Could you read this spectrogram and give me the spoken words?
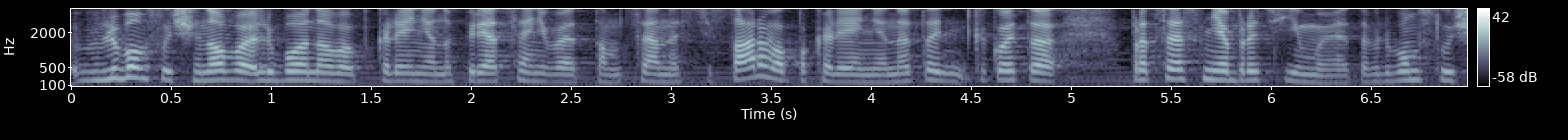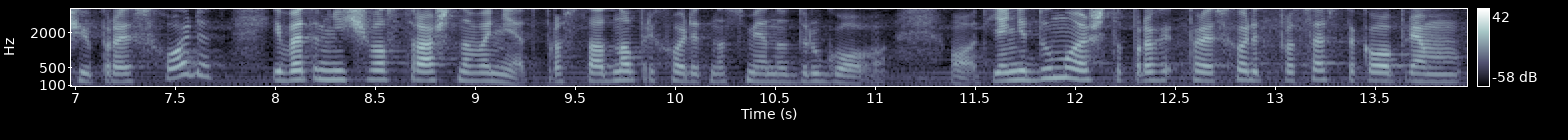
в любом случае, новое, любое новое поколение, оно переоценивает там ценности старого поколения, но это какой-то процесс необратимый, это в любом случае происходит, и в этом ничего страшного нет, просто одно приходит на смену другого. Вот. Я не думаю, что про- происходит процесс такого прям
